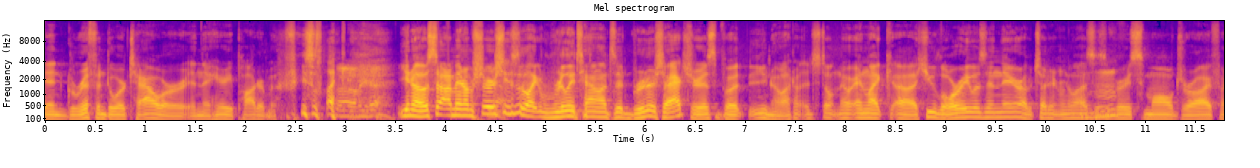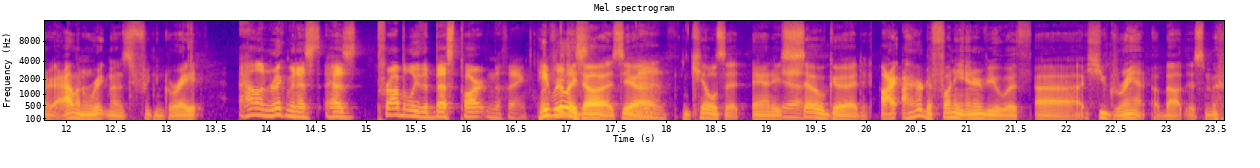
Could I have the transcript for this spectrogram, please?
in Gryffindor Tower in the Harry Potter movies. like, Oh, yeah. you know, so I mean, I'm sure she's a like really talented British actress, but you know, I, don't, I just don't know. And like uh, Hugh Laurie was in there, which I didn't realize is Mm-hmm. a very small, dry. Alan Rickman is freaking great. Alan Rickman has has probably the best part in the thing. He Like, really just- does, yeah. man. He kills it, and he's Yeah. so good. I, I heard a funny interview with uh, Hugh Grant about this movie.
